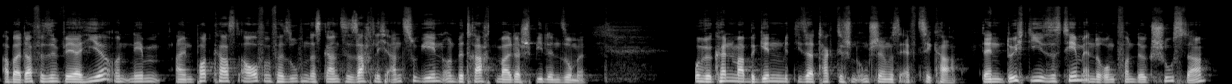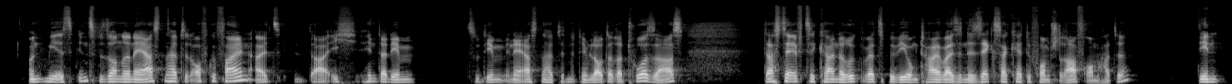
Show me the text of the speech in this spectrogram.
Aber dafür sind wir ja hier und nehmen einen Podcast auf und versuchen das Ganze sachlich anzugehen und betrachten mal das Spiel in Summe. Und wir können mal beginnen mit dieser taktischen Umstellung des FCK. Denn durch die Systemänderung von Dirk Schuster, und mir ist insbesondere in der ersten Halbzeit aufgefallen, als da ich hinter dem, zudem in der ersten Halbzeit hinter dem Lauterer Tor saß, dass der FCK in der Rückwärtsbewegung teilweise eine Sechserkette vorm Strafraum hatte. Den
